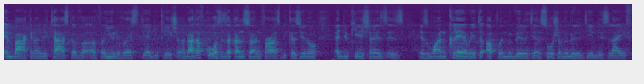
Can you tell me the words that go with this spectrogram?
embarking on the task of a, of a university education. And that, of course, is a concern for us because, you know, education is, is, is one clear way to upward mobility and social mobility in this life.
